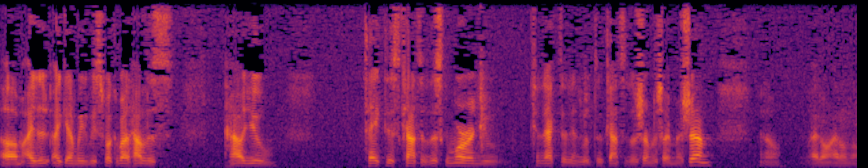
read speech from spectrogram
Um, I, again, we, we spoke about how this, how you take this concept of this Gemara and you connect it in with the concept of Shem Hashem. You know, I don't, I don't know.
